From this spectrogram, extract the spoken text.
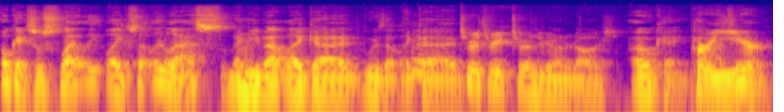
Okay, so slightly like slightly less, maybe about like uh what is that like uh Two or three, two or three hundred dollars okay per gotcha. year.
